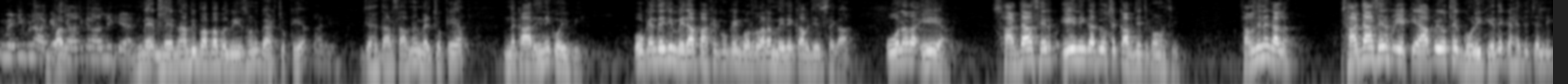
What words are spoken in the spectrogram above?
ਕਮੇਟੀ ਬਣਾ ਕੇ ਜਾਂਚ ਕਰਾਉਣ ਲਈ ਕਿਹਾ। ਮੇ- ਮੇਰੇ ਨਾਲ ਵੀ ਬਾਬਾ ਬਲਵੀਰ ਸਿੰਘ ਬੈਠ ਚੁੱਕੇ ਆ। ਹਾਂਜੀ। ਜਥੇਦਾਰ ਸਾਹਿਬ ਨੂੰ ਮਿਲ ਚੁੱਕੇ ਆ। ਨਕਾਰੀ ਨਹੀਂ ਕੋਈ ਵੀ। ਉਹ ਕਹਿੰਦੇ ਜੀ ਮੇਰਾ ਪੱਖ ਕਿਉਂਕਿ ਗੁਰਦੁਆਰਾ ਮੇਰੇ ਕਬਜ਼ੇ 'ਚ ਸੀਗਾ। ਉਹ ਉਹਨਾਂ ਦਾ ਇਹ ਆ। ਸਾਡਾ ਸਿਰਫ ਇਹ ਨਹੀਂਗਾ ਵੀ ਉੱਥੇ ਕਬਜ਼ੇ 'ਚ ਕੌਣ ਸੀ। ਸਮਝਦੇ ਨਾ ਗੱਲ? ਸਾਡਾ ਸਿਰਫ ਇੱਕ ਆ ਵੀ ਉੱਥੇ ਗੋਲੀ ਕਿਹਦੇ ਕਹੇ ਤੇ ਚੱਲੀ?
